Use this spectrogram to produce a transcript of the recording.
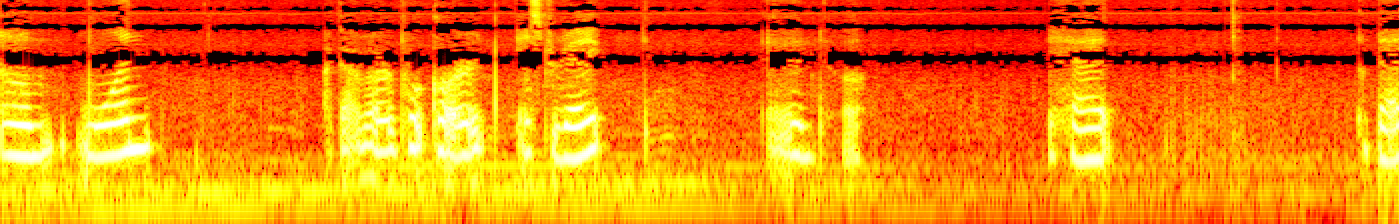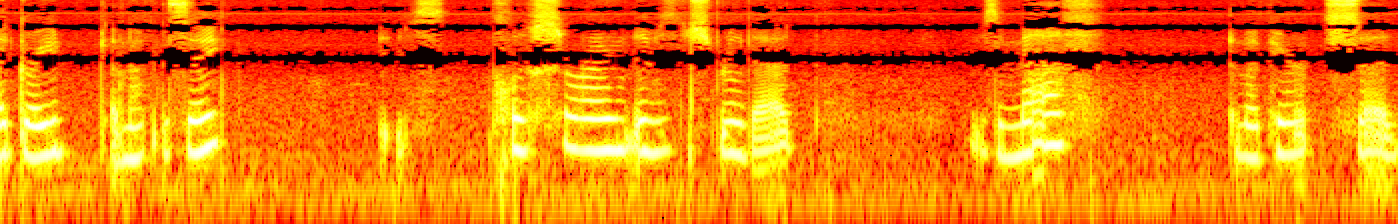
Um, one, I got my report card yesterday, and, uh, it had bad grade. I'm not gonna say. It's close around. It was just really bad. It was in math, and my parents said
